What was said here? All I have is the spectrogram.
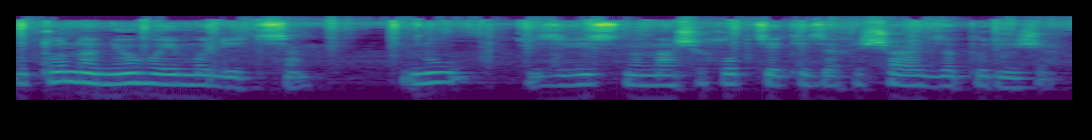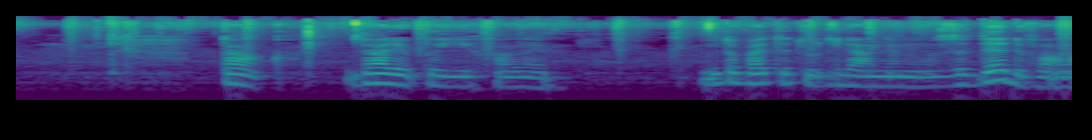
ото на нього і моліться. Ну, звісно, наші хлопці, які захищають Запоріжжя. Так, далі поїхали. Ну, давайте тут глянемо. ЗД2.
